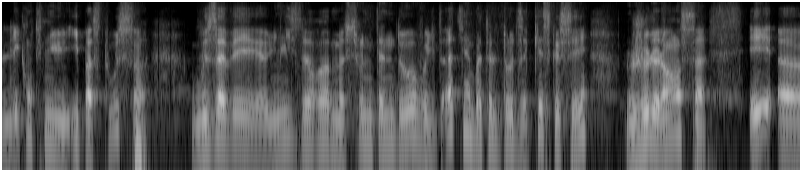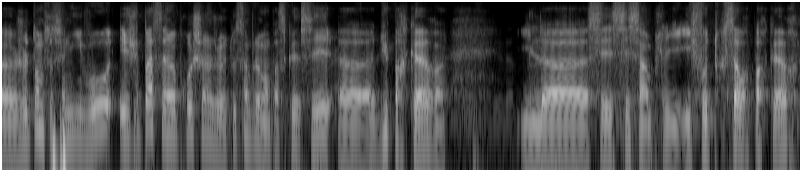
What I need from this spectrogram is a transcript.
les contenus y passent tous. Vous avez une liste de ROM sur Nintendo, vous dites Ah tiens, Battletoads, qu'est-ce que c'est? Je le lance et euh, je tombe sur ce niveau et je passe à un prochain jeu, tout simplement, parce que c'est euh, du par cœur. Il, euh, c'est, simple, il faut tout savoir par cœur.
